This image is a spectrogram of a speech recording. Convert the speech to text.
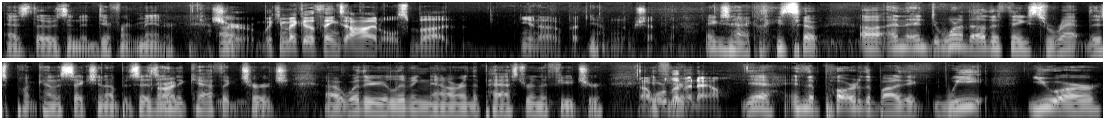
as those in a different manner. Uh, Sure. we can make other things idols, but you know, but Yeah. we shouldn't. no. Exactly. So, uh, and then one of the other things to wrap this kind of section up, it says All in right. the Catholic Church, uh, whether you're living now or in the past or in the future, Uh, we're living now. Yeah, in the part of the body, that we you are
